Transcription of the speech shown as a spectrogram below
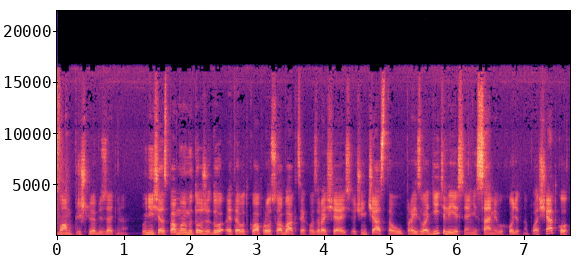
вам пришлю обязательно. У них сейчас, по-моему, тоже, ну, это вот к вопросу об акциях возвращаясь, очень часто у производителей, если они сами выходят на площадку,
